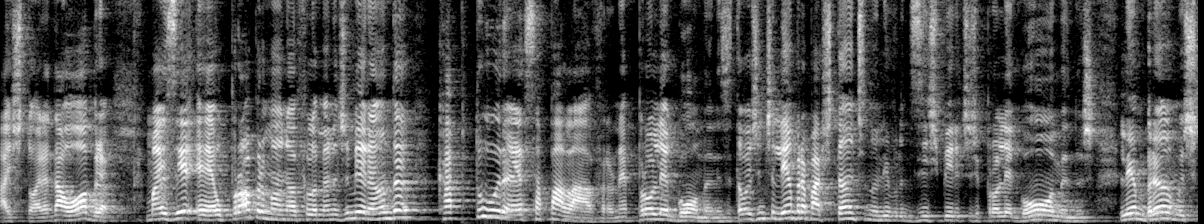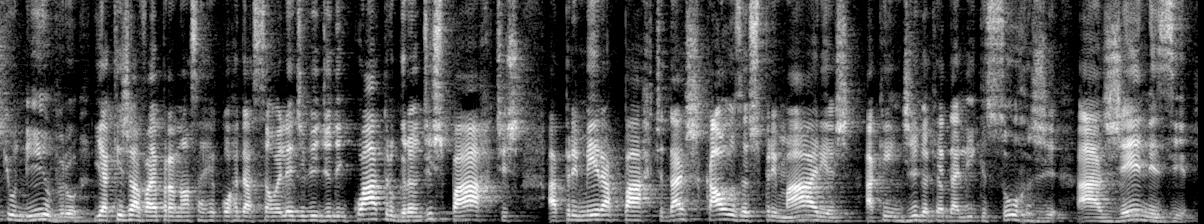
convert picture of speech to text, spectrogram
a história da obra, mas é, é, o próprio Manuel Filomeno de Miranda captura essa palavra, né, prolegômenos. Então a gente lembra bastante no livro dos Espíritos de Prolegômenos, lembramos que o livro, e aqui já vai para nossa recordação, ele é dividido em quatro grandes partes a primeira parte das causas primárias, a quem diga que é dali que surge a Gênese,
